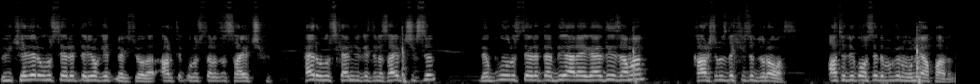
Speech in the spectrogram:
ülkeleri, ulus devletleri yok etmek istiyorlar. Artık uluslarınıza sahip çıkın. Her ulus kendi ülkesine sahip çıksın. Ve bu ulus devletler bir araya geldiği zaman karşımızda kimse duramaz. Atatürk olsaydı bugün bunu yapardı.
